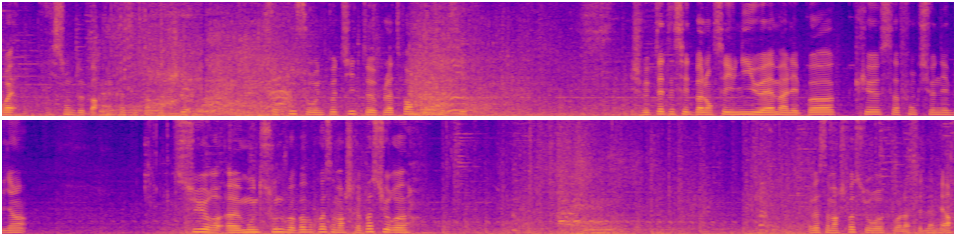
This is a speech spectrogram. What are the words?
Ouais, ils sont deux par contre là c'est un peu chier. Surtout sur une petite euh, plateforme comme celle-ci. Je vais peut-être essayer de balancer une IEM à l'époque. Ça fonctionnait bien sur euh, Moonsoon. Je vois pas pourquoi ça marcherait pas sur. Euh... Et bah ça marche pas sur eux. Voilà, c'est de la merde.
